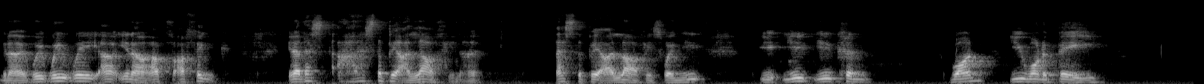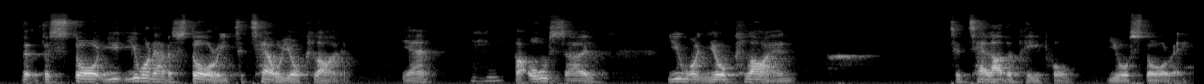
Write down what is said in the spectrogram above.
you know we we, we uh, you know I, I think you know that's ah, that's the bit i love you know? That's the bit i love is when you you you, you can one you want to be the, the story you, you want to have a story to tell your client yeah? Hmm but also you want your client to tell other people your story.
